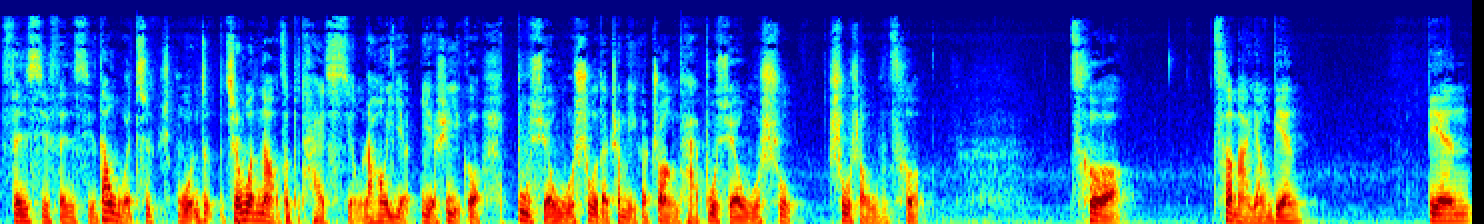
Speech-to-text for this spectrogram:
分析分析。但我其实我这其实我脑子不太行，然后也也是一个不学无术的这么一个状态，不学无术，束手无策，策策马扬鞭，鞭。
